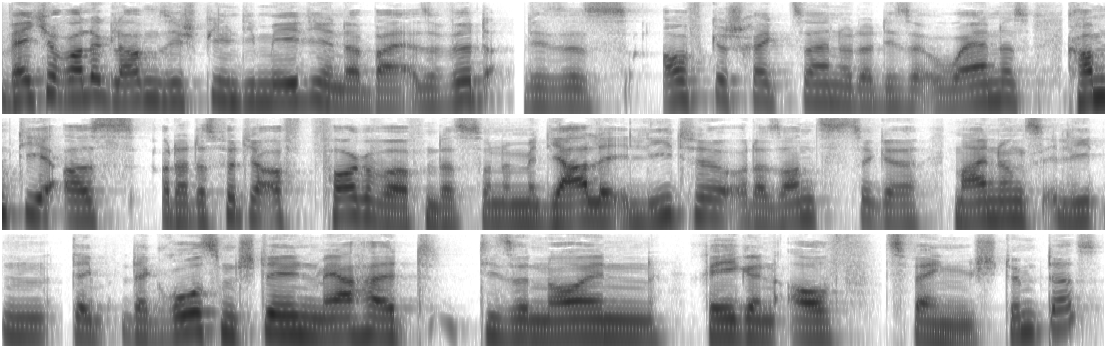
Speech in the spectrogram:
Welche Rolle glauben Sie, spielen die Medien dabei? Also wird dieses Aufgeschrecktsein oder diese Awareness, kommt die aus, oder das wird ja oft vorgeworfen, dass so eine mediale Elite oder sonstige Meinungseliten der, der großen stillen Mehrheit diese neuen Regeln aufzwängen. Stimmt das?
